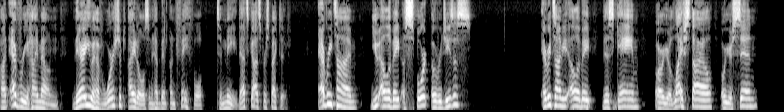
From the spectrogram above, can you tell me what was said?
on every high mountain. There you have worshiped idols and have been unfaithful to me. That's God's perspective. Every time you elevate a sport over Jesus, every time you elevate this game or your lifestyle or your sin,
